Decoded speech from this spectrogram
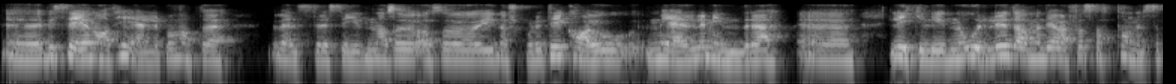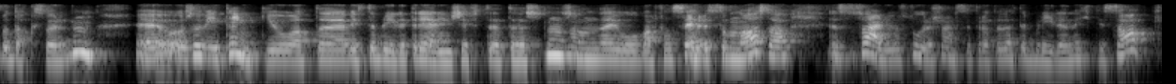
Eh, vi ser jo nå at hele på en måte venstresiden altså, altså, i norsk politikk har jo mer eller mindre eh, likelydende ordlyd, da, men de har i hvert fall satt tannhelse på dagsorden. Eh, og så Vi tenker jo at eh, hvis det blir et regjeringsskifte til høsten, som det jo i hvert fall ser ut som nå, så, så er det jo store sjanser for at dette blir en viktig sak.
